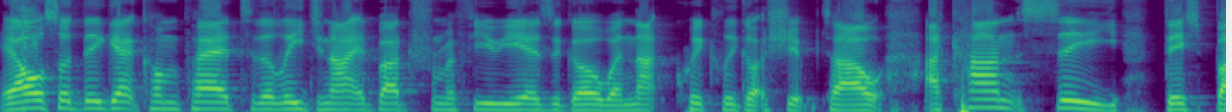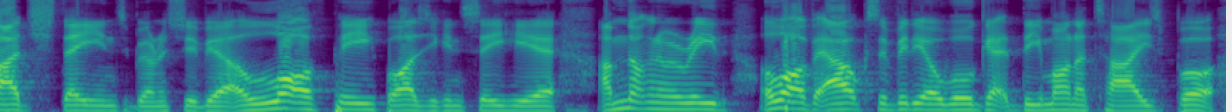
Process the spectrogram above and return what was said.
It also did get compared to the Leeds United badge from a few years ago when that quickly got shipped out. I can't see this this badge staying, to be honest with you. A lot of people, as you can see here, I'm not going to read a lot of it out because the video will get demonetized, but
